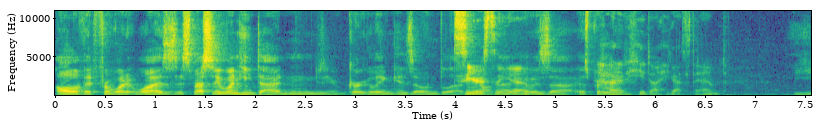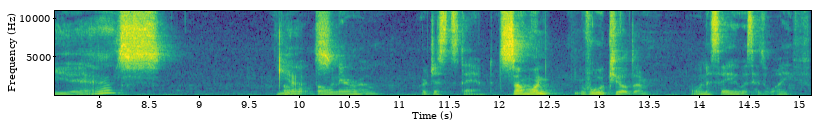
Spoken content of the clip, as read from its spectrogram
all of it for what it was, especially when he died and you know, gurgling his own blood. Seriously, yeah. It was uh it was pretty How did he die? He got stabbed. Yes. Yes. Bow and arrow, or just stabbed? Someone who killed him. I want to say it was his wife.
